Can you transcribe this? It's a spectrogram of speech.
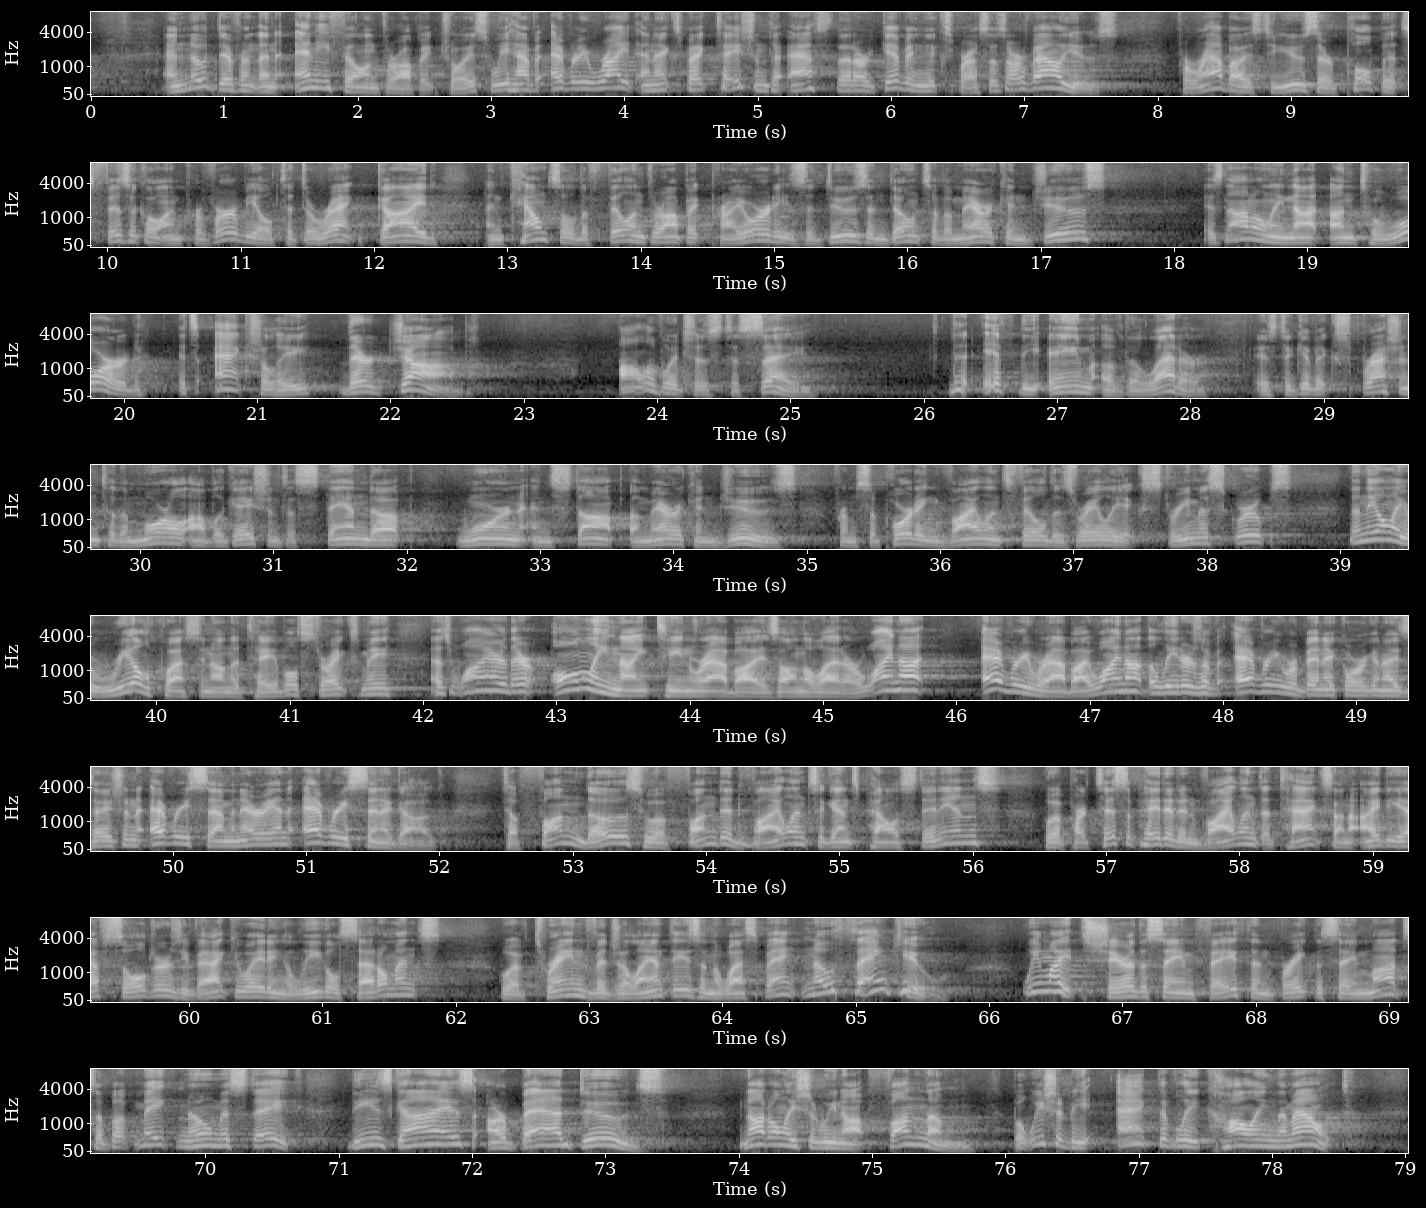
And no different than any philanthropic choice, we have every right and expectation to ask that our giving expresses our values. For rabbis to use their pulpits, physical and proverbial, to direct, guide, and counsel the philanthropic priorities, the do's and don'ts of American Jews is not only not untoward, it's actually their job. All of which is to say that if the aim of the letter is to give expression to the moral obligation to stand up, warn, and stop American Jews from supporting violence filled Israeli extremist groups, then the only real question on the table strikes me as why are there only 19 rabbis on the letter? Why not every rabbi? Why not the leaders of every rabbinic organization, every seminary, and every synagogue? To fund those who have funded violence against Palestinians? who have participated in violent attacks on IDF soldiers evacuating illegal settlements, who have trained vigilantes in the West Bank? No, thank you. We might share the same faith and break the same matzah, but make no mistake, these guys are bad dudes. Not only should we not fund them, but we should be actively calling them out.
